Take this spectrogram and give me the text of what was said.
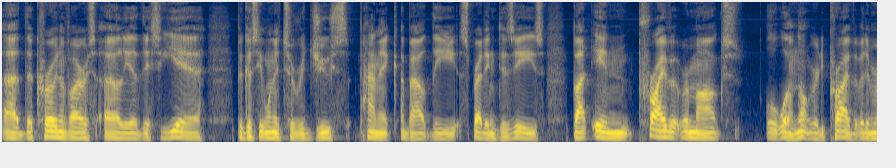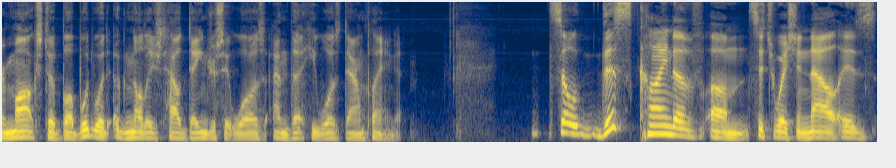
uh, the coronavirus earlier this year because he wanted to reduce panic about the spreading disease, but in private remarks or well, not really private, but in remarks to Bob Woodward, acknowledged how dangerous it was and that he was downplaying it. So this kind of um, situation now is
